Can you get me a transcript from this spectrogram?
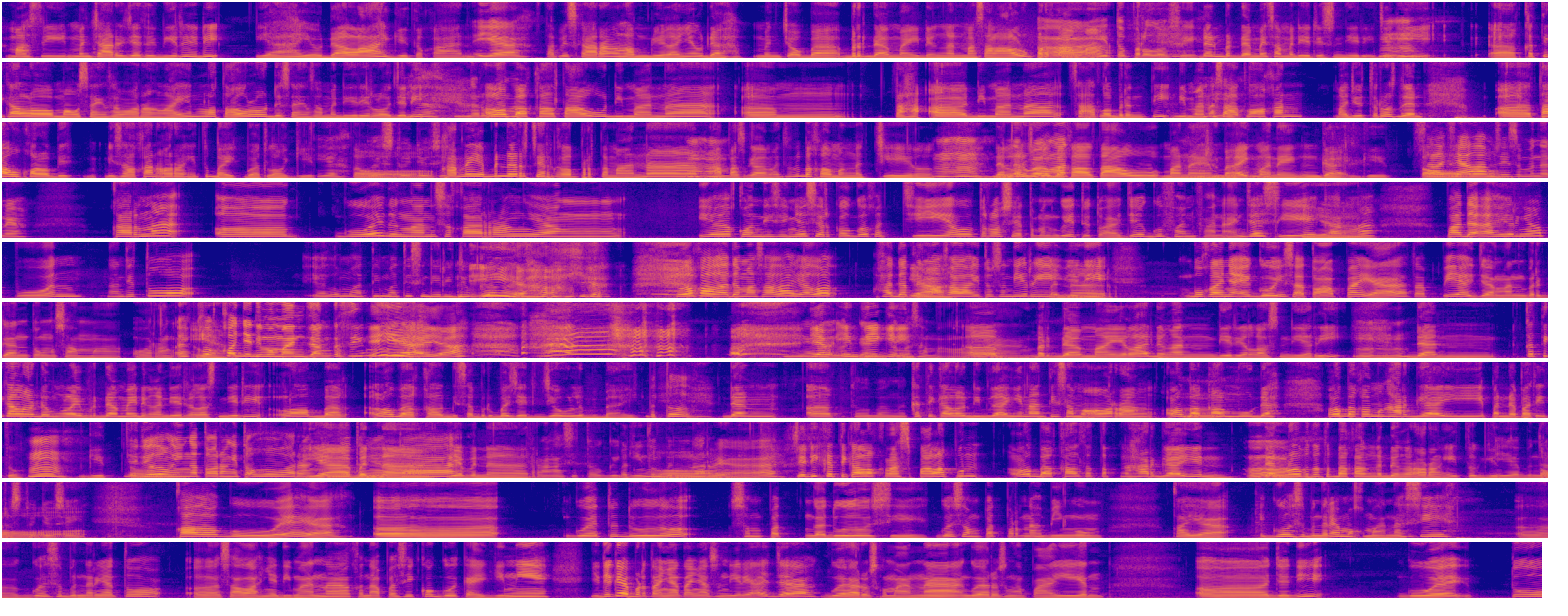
masih mencari jati diri jadi ya ya udahlah gitu kan Iya. tapi sekarang alhamdulillahnya udah mencoba berdamai dengan masa lalu pertama Ah, itu perlu sih. dan berdamai sama diri sendiri. Jadi eh, ketika lo mau sayang sama orang lain, lo tahu lo udah sayang sama diri lo. Jadi Iya, lo banget. bakal tahu di mana taha- eh, di mana saat lo berhenti, di mana saat lo akan maju terus dan eh, tahu kalau bi- misalkan orang itu baik buat lo gitu. Iya, gue setuju sih. Karena ya bener circle pertemanan apa segala macam itu bakal mengecil Mm-mm, dan lo juga banget. bakal tahu mana yang baik mana yang enggak gitu. Seleksi alam sih sebenarnya. Karena gue dengan sekarang yang ya kondisinya circle gue kecil terus ya teman gue itu itu aja gue fun fun aja sih Iya. karena pada akhirnya pun nanti tuh lo ya lo mati mati sendiri juga Iya. sih? lo kalau ada masalah ya lo hadapi Ya. masalah itu sendiri Bener. jadi bukannya egois atau apa ya tapi ya jangan bergantung sama orang eh kok Iya. kok jadi memanjang ke sini Iya ya ya. Iya, ya intinya bergantung gini, sama orang. berdamailah dengan diri lo sendiri Mm-mm. dan ketika lo udah mulai berdamai dengan diri lo sendiri, lo bak lo bakal bisa berubah jadi jauh lebih baik. betul Dan eh, betul banget ketika lo dibilangin nanti sama orang, lo bakal mudah, lo bakal menghargai pendapat itu, Hmm. gitu. Jadi lo nginget orang itu oh orang Iya ini ternyata benar, iya benar. pernah ngasih tau gue gini Betul. bener ya. Jadi ketika lo keras kepala pun lo bakal tetap ngehargain dan lo tetap bakal ngedengar orang itu gitu. Iya benar setuju sih. Kalau gue ya, eh gue tuh dulu sempet nggak dulu sih, gue sempet pernah bingung kayak, eh, gue sebenarnya mau ke mana sih? Eh, gue sebenarnya tuh eh, salahnya di mana? Kenapa sih kok gue kayak gini? Jadi kayak bertanya-tanya sendiri aja, gue harus ke mana? Gue harus ngapain? eh jadi gue itu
